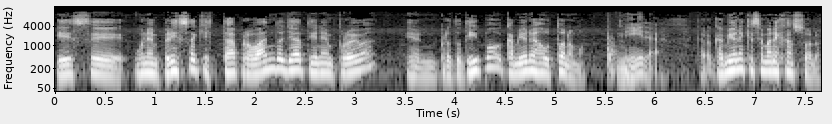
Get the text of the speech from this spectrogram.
Es eh, una empresa que está probando ya, tiene en prueba, en prototipo, camiones autónomos. Mira. Claro, camiones que se manejan solos.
